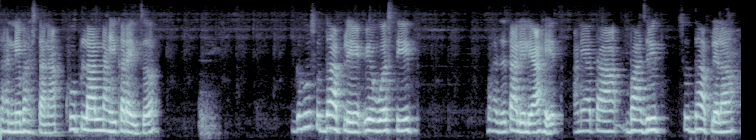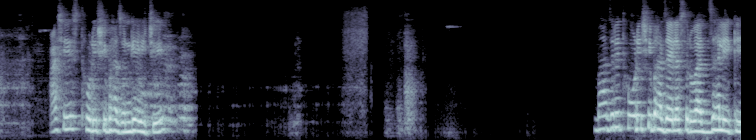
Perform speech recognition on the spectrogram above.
धान्य भाजताना. खूप लाल नाही करायचं. गहूसुद्धा आपले व्यवस्थित भाजत आलेले आहेत. आणि आता बाजरीतसुद्धा आपल्याला अशीच थोडीशी भाजून घ्यायची. बाजरी थोडीशी भाजायला सुरुवात झाली की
